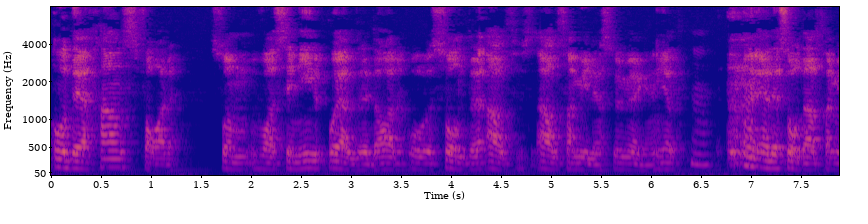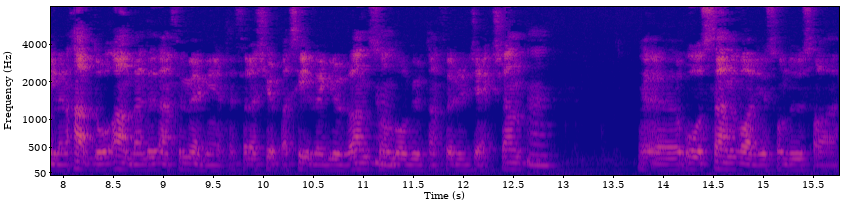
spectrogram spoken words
Och det är hans far som var senil på äldre dagar och sålde all, all familjens förmögenhet. Mm. Eller sålde all familjen hade och använde den förmögenheten för att köpa silvergruvan som Mm. låg utanför rejection. Mm. Eh, och sen var det ju som du sa.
